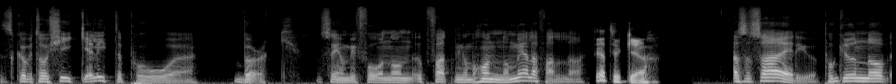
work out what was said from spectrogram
ska vi ta och kika lite på eh, Burke? Se om vi får någon uppfattning om honom i alla fall då? Det tycker jag. Alltså så här är det ju. På grund av,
